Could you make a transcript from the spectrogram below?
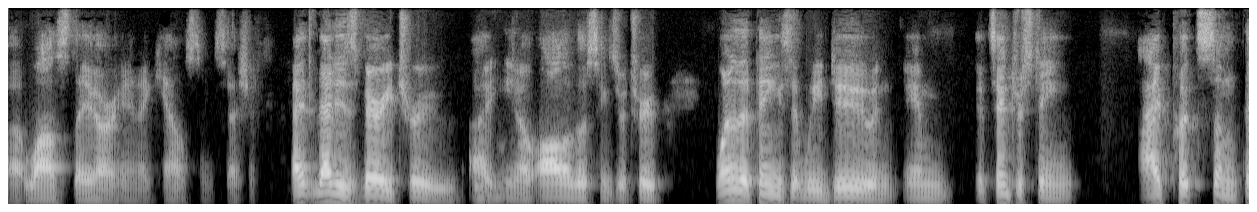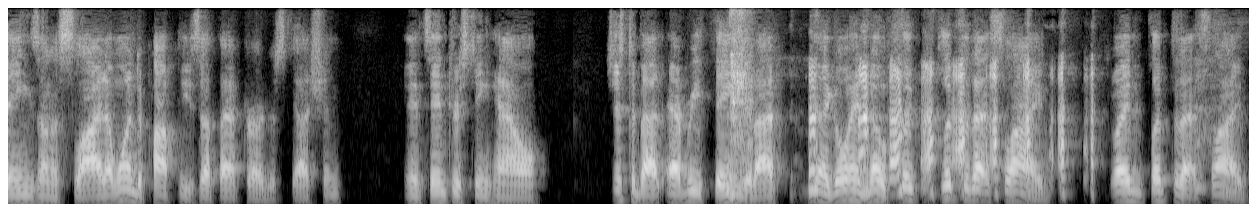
uh, whilst they are in a counseling session I, that is very true mm-hmm. I, you know all of those things are true one of the things that we do and, and it's interesting I put some things on a slide. I wanted to pop these up after our discussion. And it's interesting how just about everything that I yeah, go ahead. No, flip, flip to that slide. Go ahead and flip to that slide.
